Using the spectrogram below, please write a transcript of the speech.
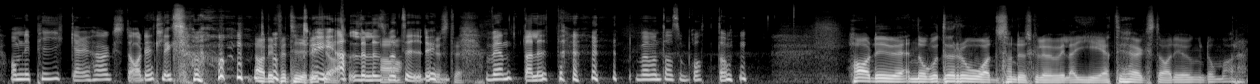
om ni pikar i högstadiet liksom. Ja, det är för tidigt. Det är alldeles Ja, för tidigt. Vänta lite. Behöver inte ha så bråttom. Har du något råd som du skulle vilja ge till högstadieungdomar?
